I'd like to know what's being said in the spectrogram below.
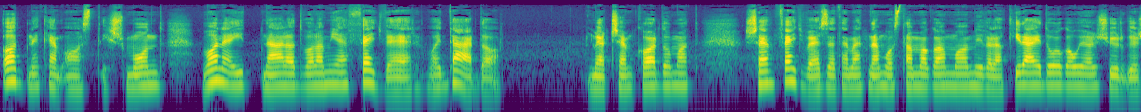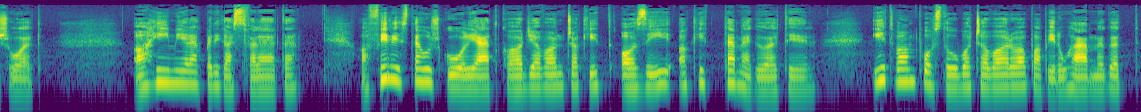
add nekem azt, és mond, van-e itt nálad valamilyen fegyver, vagy dárda? Mert sem kardomat, sem fegyverzetemet nem hoztam magammal, mivel a király dolga olyan sürgős volt. A hímélek pedig azt felelte, a filiszteus góliát kardja van csak itt azé, akit te megöltél. Itt van posztóba csavarva a papiruhám mögött.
